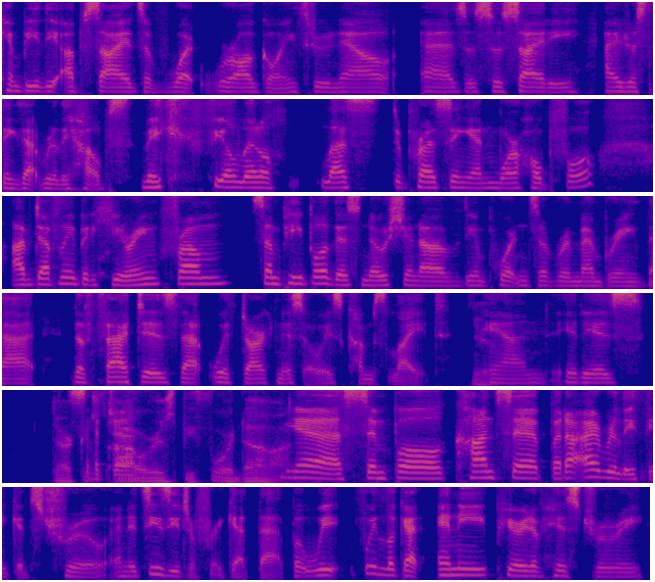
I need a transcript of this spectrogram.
can be the upsides of what we're all going through now as a society, I just think that really helps make feel a little less depressing and more hopeful. I've definitely been hearing from some people this notion of the importance of remembering that the fact is that with darkness always comes light. Yeah. And it is darkest hours a, before dawn. Yeah, simple concept, but I really think it's true. And it's easy to forget that. But we if we look at any period of history,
